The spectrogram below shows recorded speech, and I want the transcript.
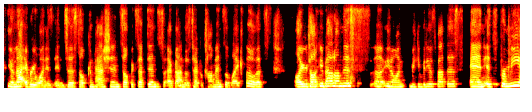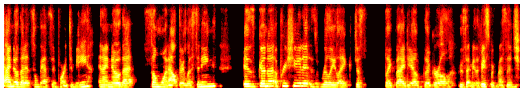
you know, not everyone is into self-compassion, self-acceptance. I've gotten those type of comments of like, oh, that's all you're talking about on this, uh, you know, on making videos about this. And it's for me, I know that it's something that's important to me. And I know that someone out there listening is gonna appreciate it, is really like just like the idea of the girl who sent me the Facebook message,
